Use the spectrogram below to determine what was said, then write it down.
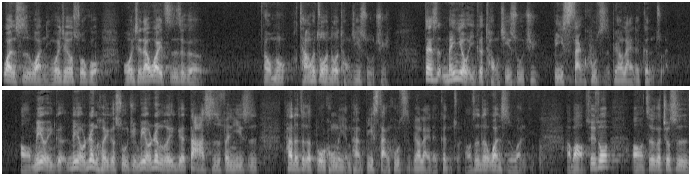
万事万灵。我以前都说过，我以前在外资这个，啊，我们常会做很多统计数据，但是没有一个统计数据比散户指标来得更准。哦，没有一个，没有任何一个数据，没有任何一个大师分析师他的这个多空的研判比散户指标来得更准。哦，真的万事万灵，好不好？所以说，哦，这个就是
